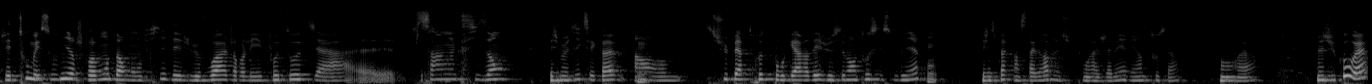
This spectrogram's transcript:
j'ai tous mes souvenirs. Je remonte dans mon feed et je vois genre les photos d'il y a 5, 6 ans. Et je me dis que c'est quand même un super truc pour garder justement tous ces souvenirs. Mm. Et j'espère qu'Instagram ne supprimera jamais rien de tout ça. Bon, voilà. Mais du coup, ouais,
